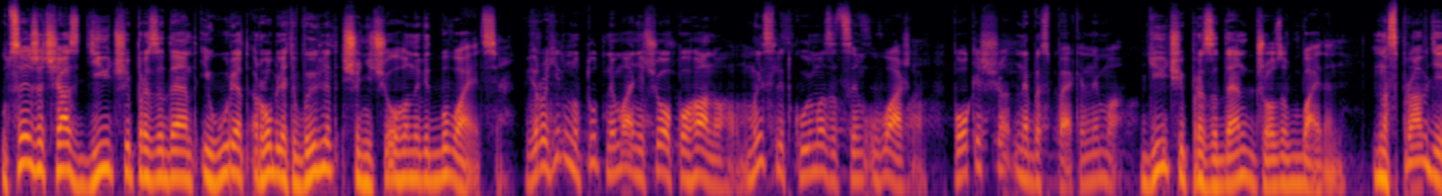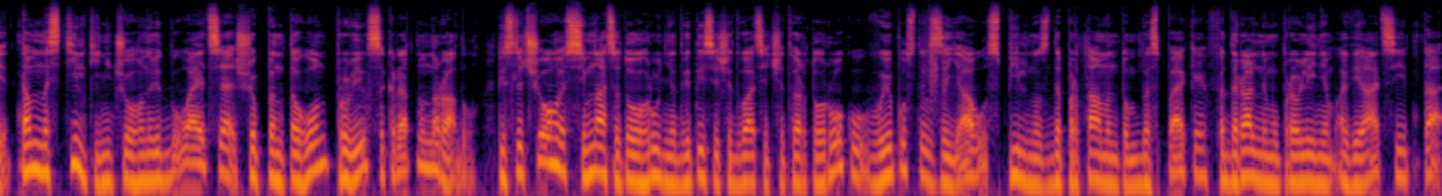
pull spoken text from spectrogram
У цей же час діючий президент і уряд роблять вигляд, що нічого не відбувається. Вірогідно, тут нема нічого поганого. Ми слідкуємо за цим уважно. Поки що небезпеки нема. Діючий президент Джозеф Байден. Насправді там настільки нічого не відбувається, що Пентагон провів секретну нараду. Після чого 17 грудня 2024 року випустив заяву спільно з департаментом безпеки, федеральним управлінням авіації та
